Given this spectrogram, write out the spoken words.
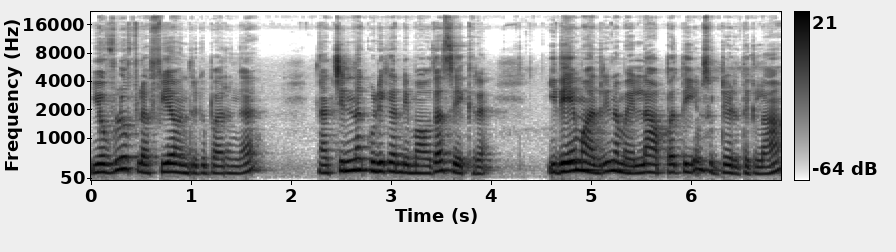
எவ்வளோ ஃப்ளஃபியாக வந்திருக்கு பாருங்கள் நான் சின்ன குழிக்கரண்டி மாவு தான் சேர்க்குறேன். இதே மாதிரி நம்ம எல்லா அப்பத்தையும் சுட்டு எடுத்துக்கலாம்.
